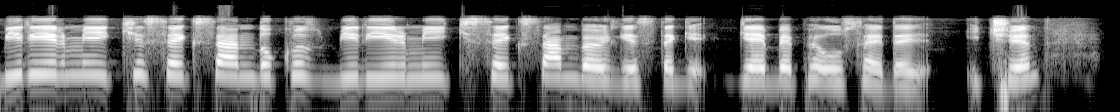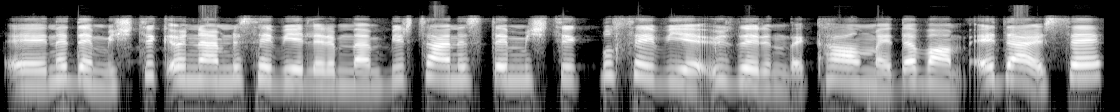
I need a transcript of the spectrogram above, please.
1.22.89, 1.22.80 bölgesi de GBP USD için e, ne demiştik? Önemli seviyelerimden bir tanesi demiştik. Bu seviye üzerinde kalmaya devam ederse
